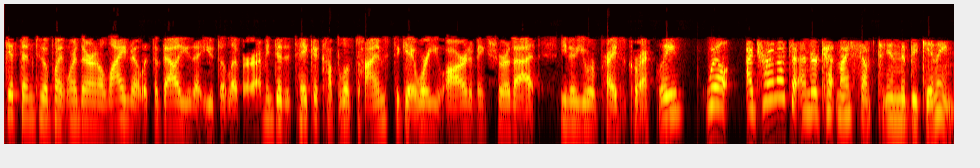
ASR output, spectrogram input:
get them to a point where they're in alignment with the value that you deliver? I mean, did it take a couple of times to get where you are to make sure that you know you were priced correctly? Well, I try not to undercut myself in the beginning,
